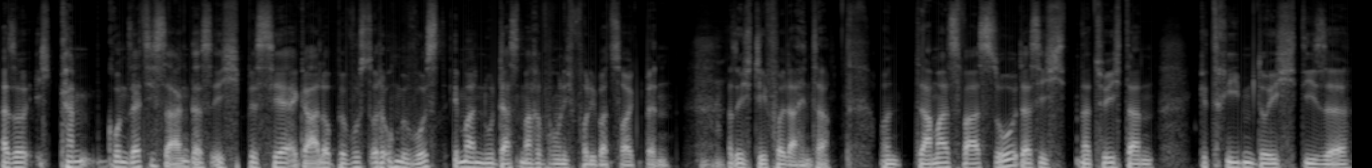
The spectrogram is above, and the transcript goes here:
Also ich kann grundsätzlich sagen, dass ich bisher, egal ob bewusst oder unbewusst, immer nur das mache, wovon ich voll überzeugt bin. Mhm. Also ich stehe voll dahinter. Und damals war es so, dass ich natürlich dann getrieben durch diese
